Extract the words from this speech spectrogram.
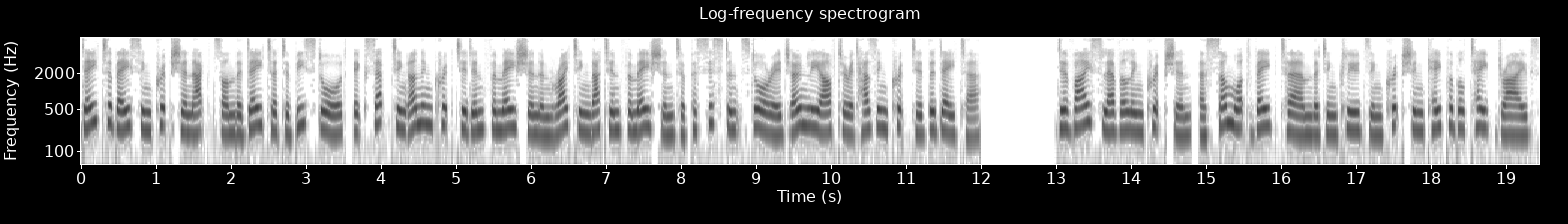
Database encryption acts on the data to be stored, accepting unencrypted information and writing that information to persistent storage only after it has encrypted the data. Device-level encryption, a somewhat vague term that includes encryption-capable tape drives,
